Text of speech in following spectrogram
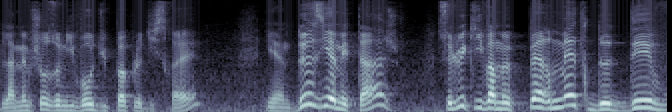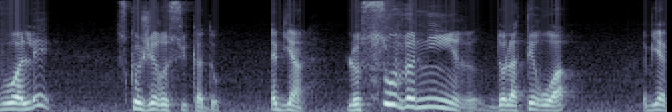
La même chose au niveau du peuple d'Israël. Et un deuxième étage, celui qui va me permettre de dévoiler ce que j'ai reçu cadeau. Eh bien, le souvenir de la terroir, eh bien,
